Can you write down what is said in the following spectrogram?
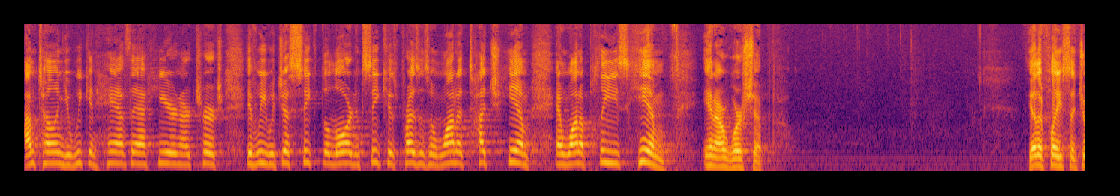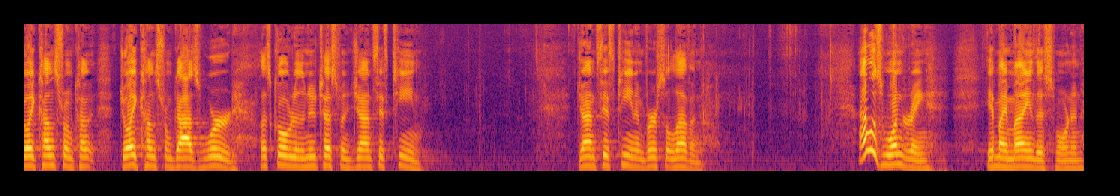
I'm telling you, we can have that here in our church if we would just seek the Lord and seek His presence and want to touch Him and want to please Him in our worship. The other place that joy comes from, joy comes from God's Word. Let's go over to the New Testament, John 15. John 15 and verse 11. I was wondering in my mind this morning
